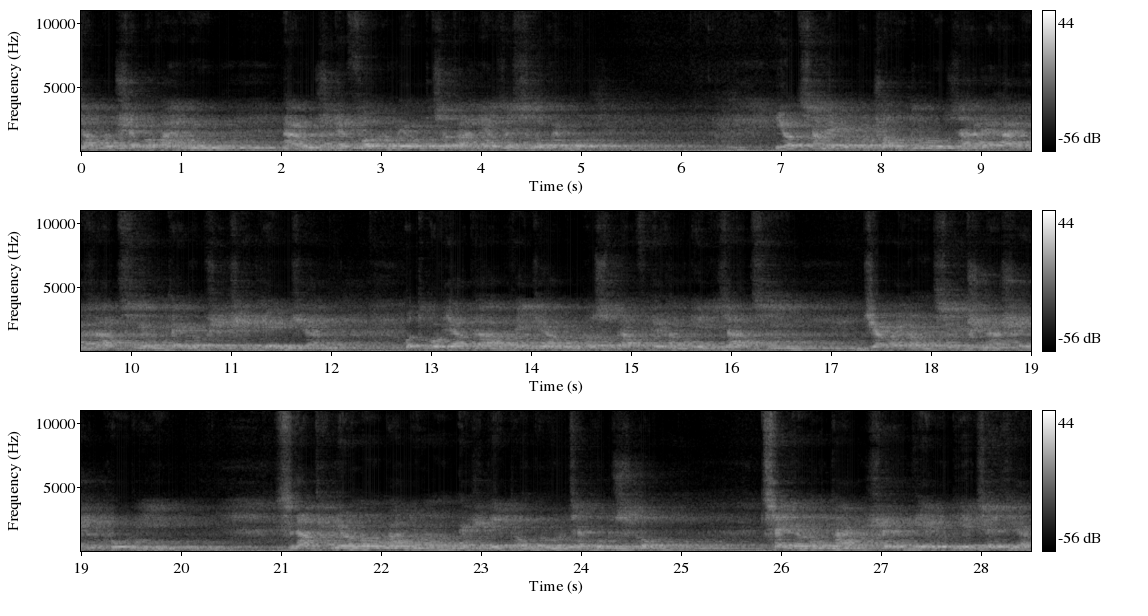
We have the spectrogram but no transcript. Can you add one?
zapotrzebowaniu na różne formy obcowania ze Słowem Bożym. I od samego początku za realizację tego przedsięwzięcia odpowiada Wydział do Spraw Ewangelizacji działający przy naszej kurii z natchnioną panią Elżbietą Król-Cebulską, cenioną także w wielu diecezjach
